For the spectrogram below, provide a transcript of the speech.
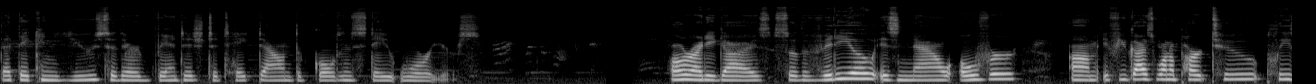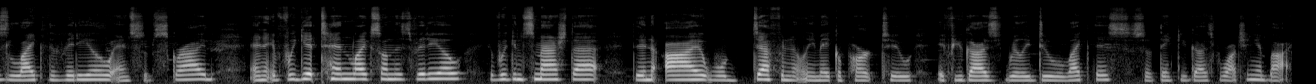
that they can use to their advantage to take down the Golden State Warriors. Alrighty guys, so the video is now over. Um, if you guys want a part 2, please like the video and subscribe. And if we get 10 likes on this video, if we can smash that, then I will definitely make a part 2 if you guys really do like this. So thank you guys for watching and bye.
